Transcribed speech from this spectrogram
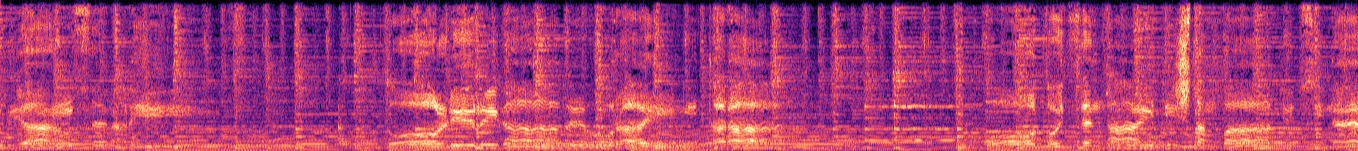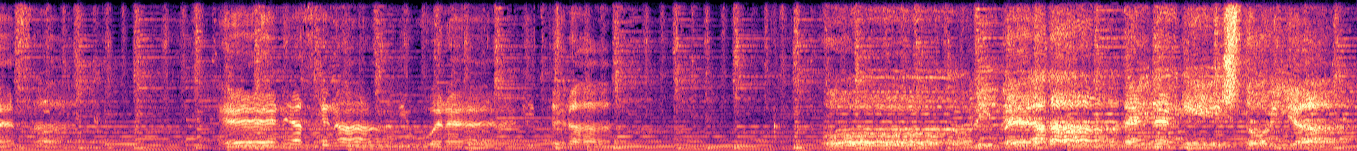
iriantzen ari Dolirri gabe orain itara. Otoitzen nait istan bat utzinezak Ene azkena diuene itera. Hori bera da denen historia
